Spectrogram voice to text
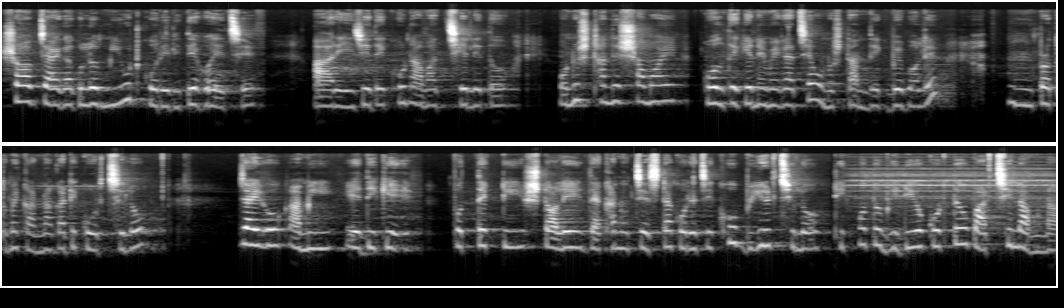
সব জায়গাগুলো মিউট করে দিতে হয়েছে। আর এই যে দেখুন, আমার ছেলে তো অনুষ্ঠানের সময় কোল থেকে নেমে গেছে, অনুষ্ঠান দেখবে বলে। প্রথমে কান্নাকাটি করছিল। যাই হোক, আমি এদিকে প্রত্যেকটি স্টলে দেখানোর চেষ্টা করেছি। খুব ভিড় ছিল, ঠিকমতো ভিডিও করতেও পারছিলাম না,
